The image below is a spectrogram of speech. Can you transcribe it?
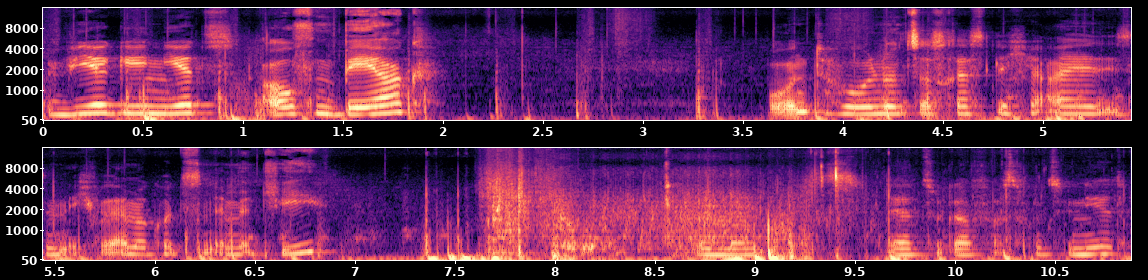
wir gehen jetzt auf den Berg und holen uns das restliche Eisen. Ich will einmal kurz ein MG. Oh Mann, der hat sogar fast funktioniert.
